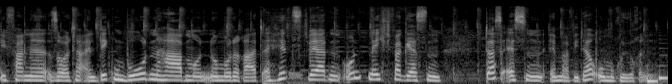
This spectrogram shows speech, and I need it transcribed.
Die Pfanne sollte einen dicken Boden haben und nur moderat erhitzt werden und nicht vergessen, das Essen immer wieder umrühren.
